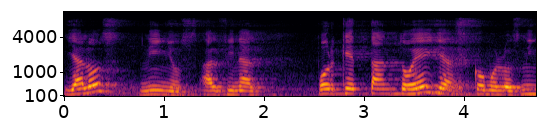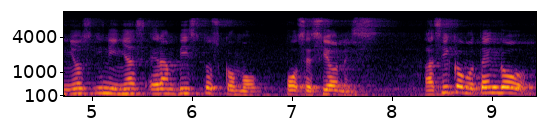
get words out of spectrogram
y a los niños al final, porque tanto ellas como los niños y niñas eran vistos como posesiones. Así como tengo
